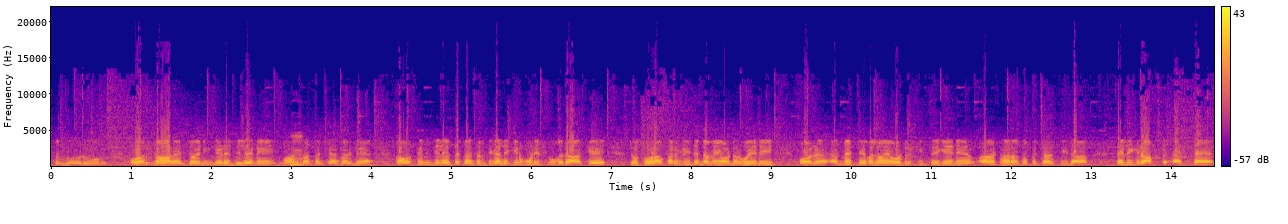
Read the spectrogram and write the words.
ਸੰਗਰੂਰ ਔਰ ਨਾਲ ਐਡਜੋਇਨਿੰਗ ਜਿਹੜੇ ਜ਼ਿਲ੍ਹੇ ਨੇ ਮਾਨਸਾ ਤੱਕ ਕਹਿ ਸਕਦੇ ਆ ਤਾਂ ਉਹ ਤਿੰਨ ਜ਼ਿਲ੍ਹਿਆਂ ਤੱਕ ਅਸਰ ਸੀਗਾ ਲੇਕਿਨ ਹੁਣ ਇਸ ਨੂੰ ਵਧਾ ਕੇ ਜੋ 16 ਫਰਵਰੀ ਦੇ ਨਵੇਂ ਆਰਡਰ ਹੋਏ ਨੇ ਔਰ ਐਮਐਚਏ ਵੱਲੋਂ ਇਹ ਆਰਡਰ ਕੀਤੇ ਗਏ ਨੇ ਅ, 1885 ਦਾ ਟੈਲੀਗ੍ਰਾਫ ਐਕਟ ਹੈ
